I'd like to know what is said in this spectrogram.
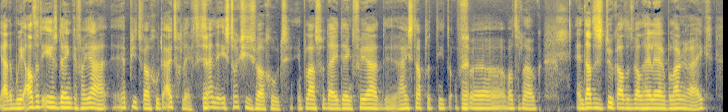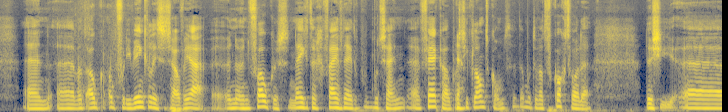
Ja, dan moet je altijd eerst denken van ja, heb je het wel goed uitgelegd? Zijn de instructies wel goed? In plaats van dat je denkt van ja, de- hij snapt het niet of eh, wat dan ook. En dat is natuurlijk altijd wel heel erg belangrijk. En eh, want ook, ook voor die winkel is het zo van ja, hun, hun focus 90, 95 moet zijn eh, verkopen. Als Ja. die klant komt, dan moet er wat verkocht worden. Dus, je, eh,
